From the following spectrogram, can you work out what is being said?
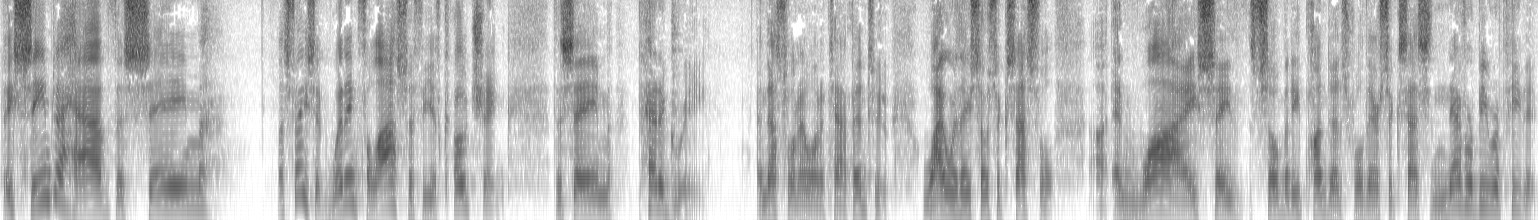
They seem to have the same, let's face it, winning philosophy of coaching, the same pedigree. And that's what I want to tap into. Why were they so successful? Uh, and why, say so many pundits, will their success never be repeated?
